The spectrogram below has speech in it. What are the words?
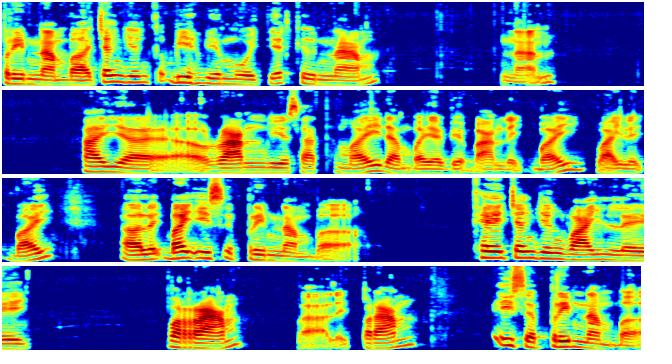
prime number អញ្ចឹងយើងក្បៀសវាមួយទៀតគឺ5 5 ហើយ run វាសាថ្មីដើម្បីឲ្យវាបានលេខ3វាយលេខ3លេខ3 is a prime number ខេអញ្ចឹងយើងវាយលេខ5បាទលេខ5 is a prime number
